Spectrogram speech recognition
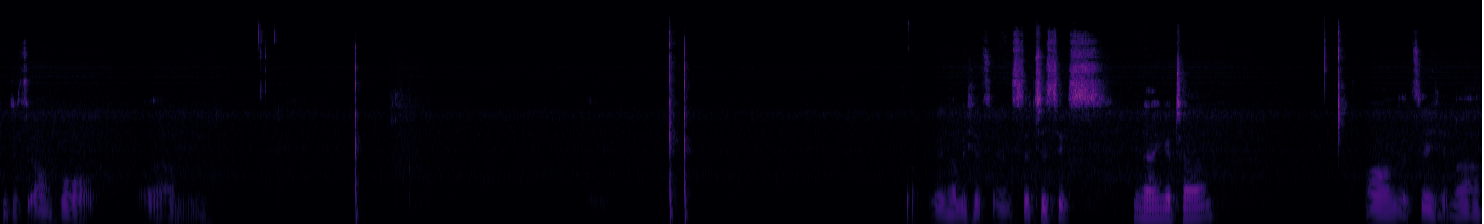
Feed jetzt irgendwo ähm, den habe ich jetzt in Statistics hineingetan und jetzt sehe ich immer,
